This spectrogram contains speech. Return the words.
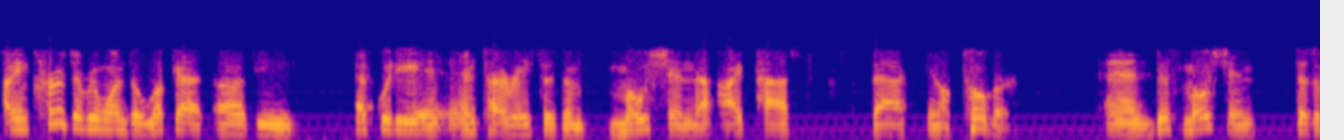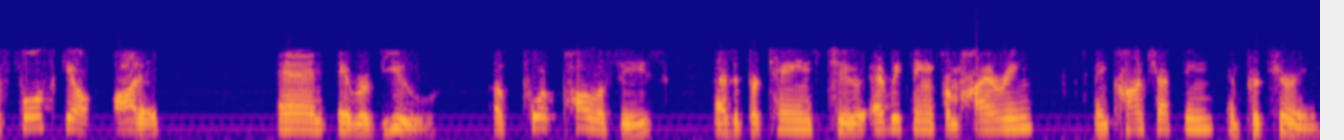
I encourage everyone to look at uh, the equity and anti-racism motion that I passed back in October, and this motion does a full-scale audit and a review of port policies as it pertains to everything from hiring and contracting and procuring.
